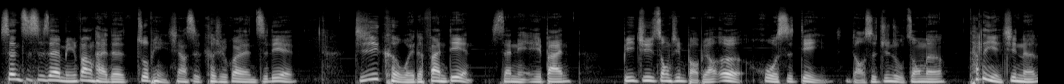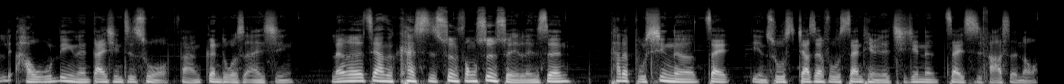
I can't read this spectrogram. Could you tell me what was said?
甚至是在民放台的作品，像是《科学怪人之恋》、岌岌可危的饭店、三年 A 班、BG 东京保镖二，或是电影《老师君主》中呢，他的演技呢毫无令人担心之处，反而更多的是安心。然而，这样子看似顺风顺水的人生，他的不幸呢，在演出家政夫三田园的期间呢，再次发生哦。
